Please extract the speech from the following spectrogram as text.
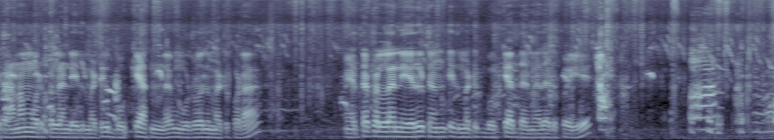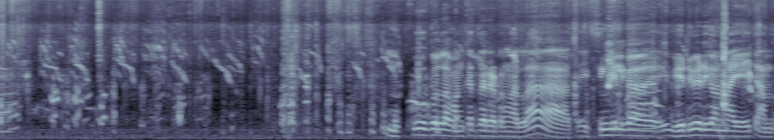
గ్రానం మూడు ఇది మట్టికి బొక్కేస్తుంది. మూడు రోజుల మట్టి కూడా. మిగతా పిల్లల్ని ఎరుగుతుంటే ఇది మట్టికి బొక్కేద్దాం మీద అడిపోయి ముక్కు గుల్ల వంకర తిరగడం వల్ల సింగిల్గా విడివిడిగా ఉన్నాయి అయితే అంత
